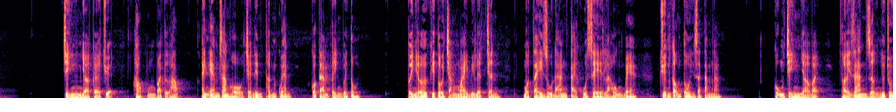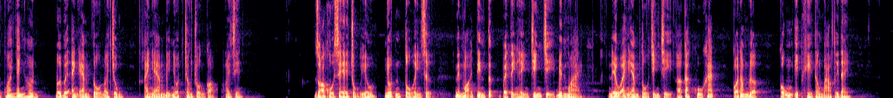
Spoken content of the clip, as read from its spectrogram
Chính nhờ kể chuyện, học và tự học, anh em giang hồ trở nên thân quen, có cảm tình với tôi. Tôi nhớ khi tôi chẳng may bị liệt chân, một tay du đãng tại khu C là Hùng Be, chuyên cõng tôi ra tắm nắng. Cũng chính nhờ vậy, thời gian dường như trôi qua nhanh hơn đối với anh em tù nói chung, anh em bị nhốt trong chuồng cọp nói riêng. Do khu C chủ yếu nhốt tù hình sự, nên mọi tin tức về tình hình chính trị bên ngoài, nếu anh em tù chính trị ở các khu khác có nắm được, cũng ít khi thông báo tới đây.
